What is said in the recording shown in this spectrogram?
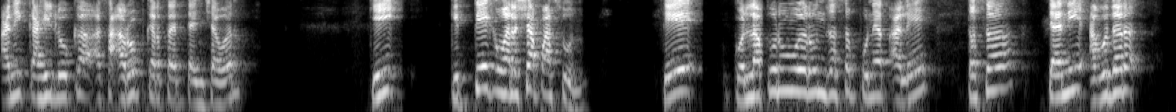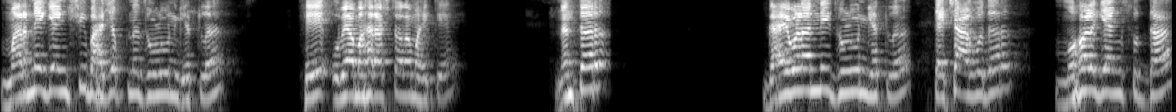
आणि काही लोक असा आरोप करतायत त्यांच्यावर. की कित्येक वर्षापासून ते कोल्हापूरवरून जसं पुण्यात आले तसं त्यांनी अगोदर मारणे गँगशी भाजपनं जुळवून घेतलं. हे उभ्या महाराष्ट्राला माहिती आहे. नंतर गायवळांनी जुळवून घेतलं. त्याच्या अगोदर मोहळ गँग सुद्धा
